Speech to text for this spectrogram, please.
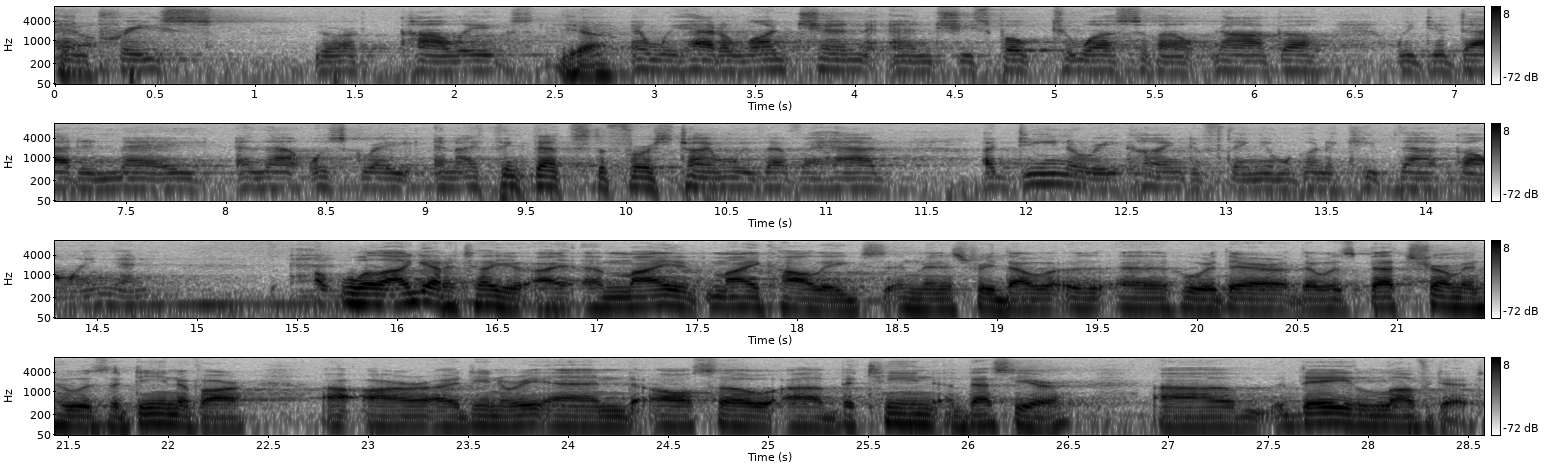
and priests, your colleagues. Yeah. And we had a luncheon, and she spoke to us about Naga. We did that in May, and that was great. And I think that's the first time we've ever had a deanery kind of thing, and we're going to keep that going. And, Uh, well, I got to tell you, I, uh, my my colleagues in ministry that was, uh, who were there, there was Beth Sherman, who was the dean of our uh, our uh, deanery, and also uh, Bettine Bessier. Uh, they loved it,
